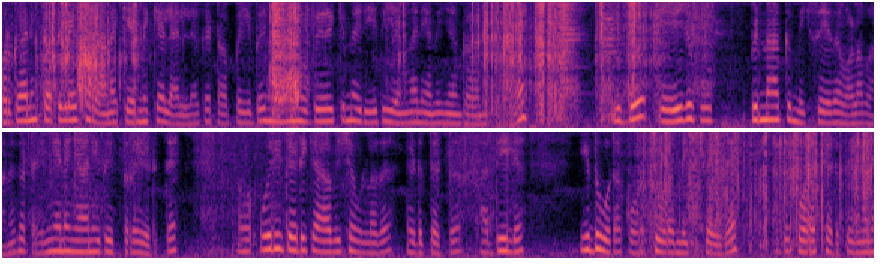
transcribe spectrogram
ഓർഗാനിക് ഫെർട്ടിലൈസറാണ് കെമിക്കൽ അല്ല കേട്ടോ. അപ്പോൾ ഇത് ഞാൻ ഉപയോഗിക്കുന്ന രീതി എങ്ങനെയാണെന്ന് ഞാൻ കാണിക്കണേ ഇത് ഏഴ് പിണ്ണാക്ക് മിക്സ് ചെയ്ത വളമാണ് കേട്ടോ. ഇങ്ങനെ ഞാനിത് ഇത്രയും എടുത്ത് ഒരു ചെടിക്ക് ആവശ്യമുള്ളത് എടുത്തിട്ട് അതിൽ ഇതുകൂടെ കുറച്ചുകൂടെ മിക്സ് ചെയ്ത് ഇത് കുറച്ചെടുത്ത് ഇങ്ങനെ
